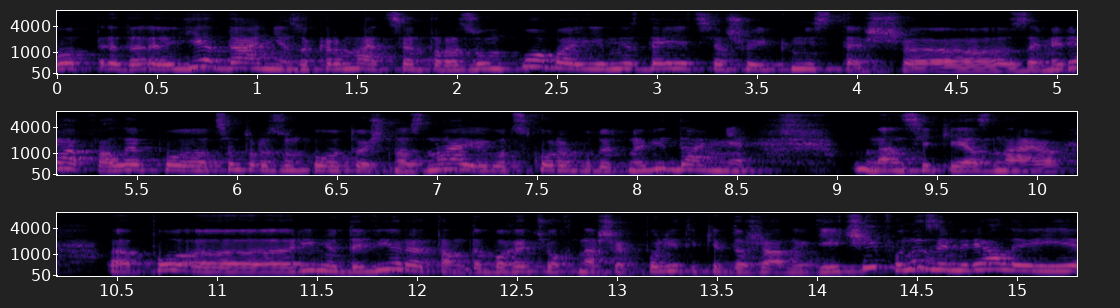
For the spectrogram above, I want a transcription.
От е, є дані, зокрема, центр Разумкова, і мені здається, що і КМІС теж заміряв, але по центру Разумкова точно знаю. І от скоро будуть нові дані, наскільки я знаю, по рівню довіри там до багатьох наших політиків, державних діячів. Вони заміряли і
